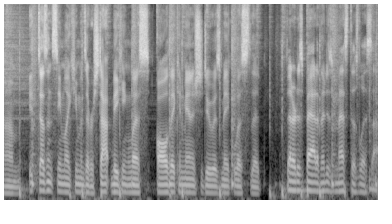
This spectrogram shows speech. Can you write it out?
um, it doesn't seem like humans ever stop making lists, all they can manage to do is make lists that That are just bad and they just mess this list up.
